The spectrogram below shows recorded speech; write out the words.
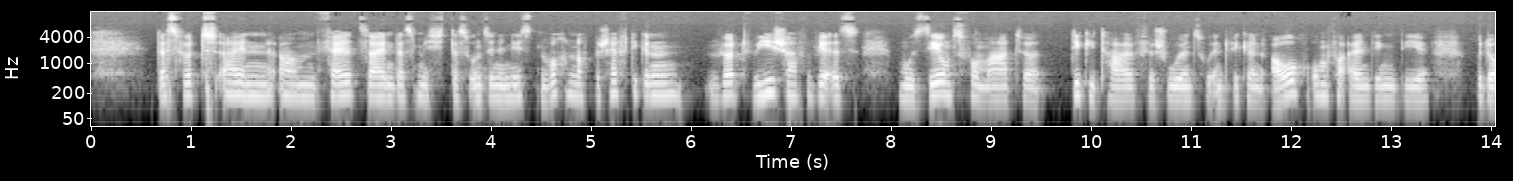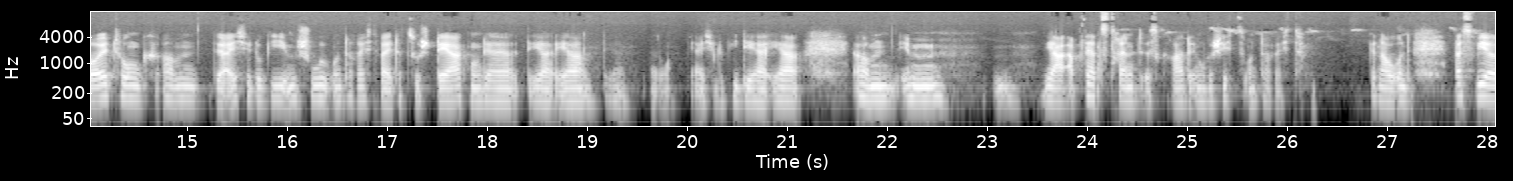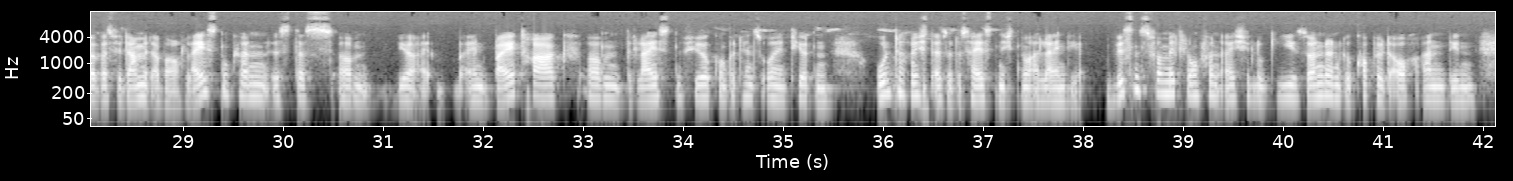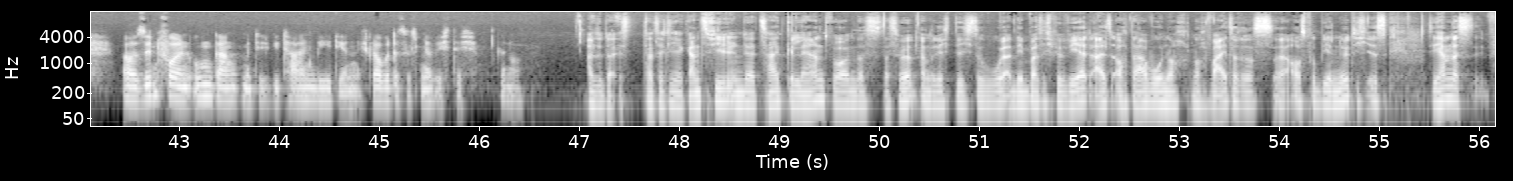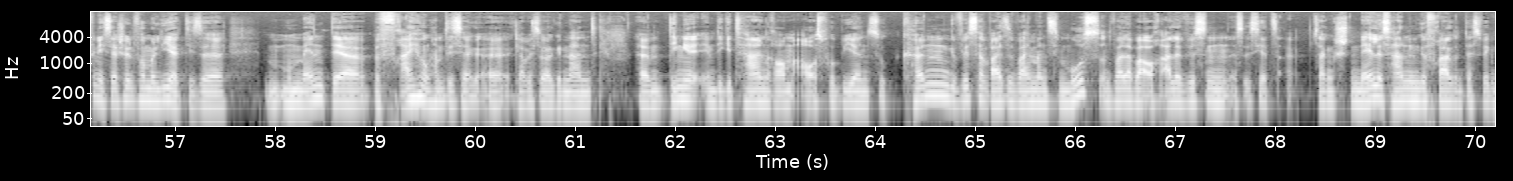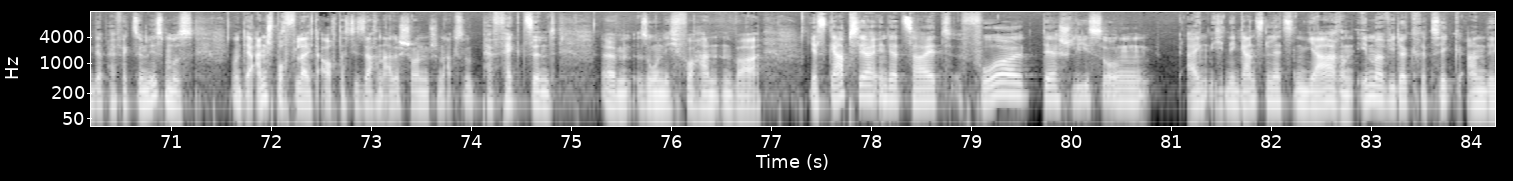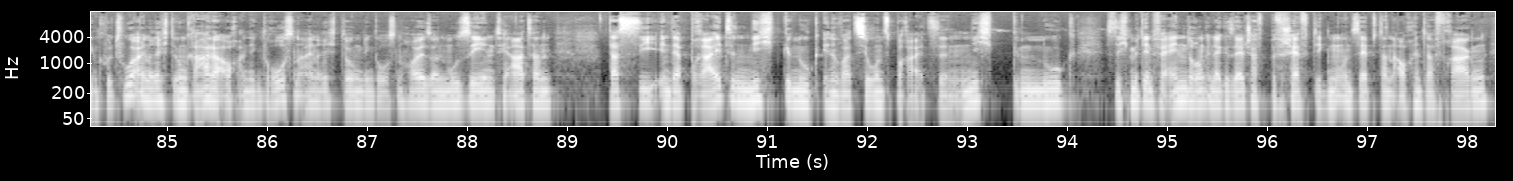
Das wird ein ähm, Feld sein, das mich, das uns in den nächsten Wochen noch beschäftigen wird. Wie schaffen wir es, Museumsformate digital für Schulen zu entwickeln, auch um vor allen Dingen die Bedeutung ähm, der Archäologie im Schulunterricht weiter zu stärken, der, eher, der, also die Archäologie, eher ähm, im ja, Abwärtstrend ist, gerade im Geschichtsunterricht. Genau. Und was wir, was wir damit aber auch leisten können, ist, dass ähm, wir einen Beitrag ähm, leisten für kompetenzorientierten Unterricht. Also das heißt nicht nur allein die Wissensvermittlung von Archäologie, sondern gekoppelt auch an den äh, sinnvollen Umgang mit digitalen Medien. Ich glaube, das ist mir wichtig. Genau. Also da ist tatsächlich ja ganz viel in der Zeit gelernt worden. Das, das hört man richtig, sowohl an dem, was sich bewährt, als auch da, wo noch, noch weiteres äh, Ausprobieren nötig ist. Sie haben das, finde ich, sehr schön formuliert, diese Moment der Befreiung, haben Sie es ja, äh, glaube ich, sogar genannt, ähm, Dinge im digitalen Raum ausprobieren zu können, gewisserweise, weil man es muss und weil aber auch alle wissen, es ist jetzt, sagen, schnelles Handeln gefragt und deswegen der Perfektionismus und der Anspruch vielleicht auch, dass die Sachen alle schon, schon absolut perfekt sind, ähm, so nicht vorhanden war. Jetzt gab es ja in der Zeit vor der Schließung eigentlich in den ganzen letzten Jahren immer wieder Kritik an den Kultureinrichtungen, gerade auch an den großen Einrichtungen, den großen Häusern, Museen, Theatern, dass sie in der Breite nicht genug innovationsbereit sind, nicht genug sich mit den Veränderungen in der Gesellschaft beschäftigen und selbst dann auch hinterfragen.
